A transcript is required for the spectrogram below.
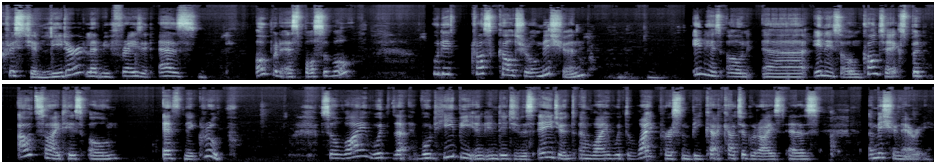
Christian leader, let me phrase it as open as possible, who did cross-cultural mission in his own uh, in his own context, but outside his own ethnic group. So why would that would he be an indigenous agent, and why would the white person be ca- categorized as a missionary?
